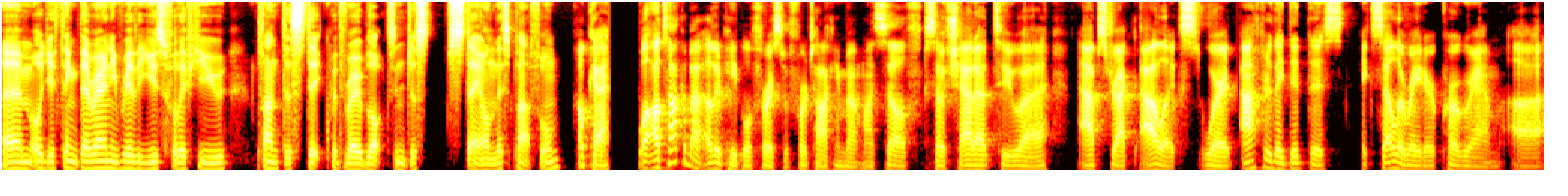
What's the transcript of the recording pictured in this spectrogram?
Um, or do you think they're only really useful if you plan to stick with Roblox and just stay on this platform? Okay. Well, I'll talk about other people first before talking about myself. So, shout out to uh, Abstract Alex, where after they did this accelerator program, uh,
